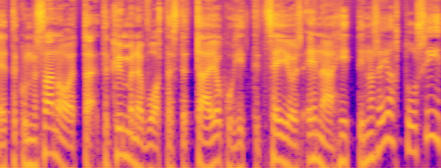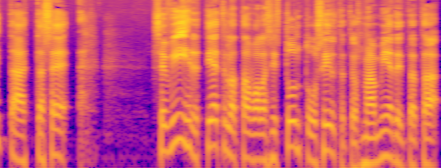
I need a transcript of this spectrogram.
että kun ne sanoo, että, että kymmenen vuotta sitten tämä joku hitti, että se ei olisi enää hitti, no se johtuu siitä, että se, se viihde tietyllä tavalla siis tuntuu siltä, että jos mä mietin tätä,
